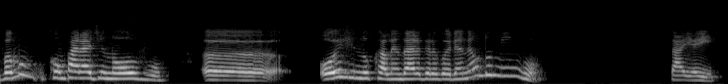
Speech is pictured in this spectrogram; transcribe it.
vamos comparar de novo. Uh, hoje no calendário gregoriano é um domingo. Tá, e aí?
